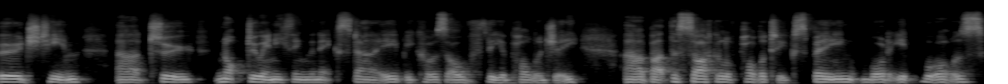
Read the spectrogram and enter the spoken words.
urged him uh, to not do anything the next day because of the apology. Uh, but the cycle of politics being what it was,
